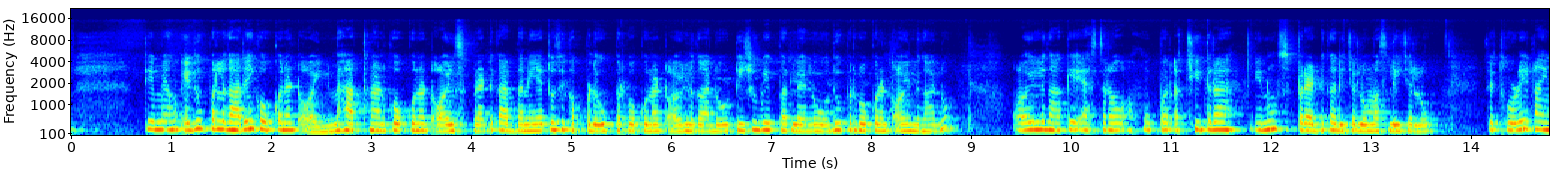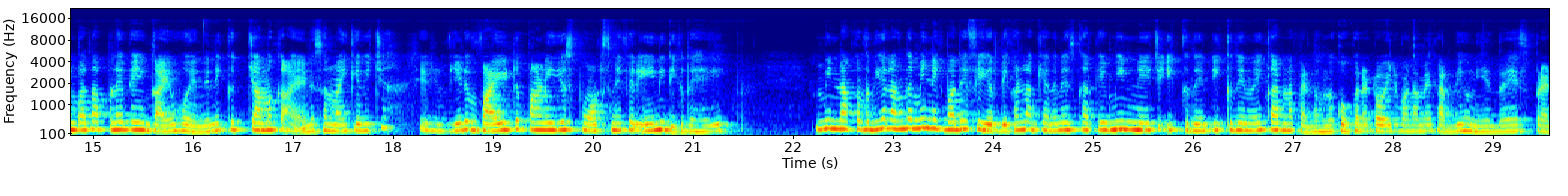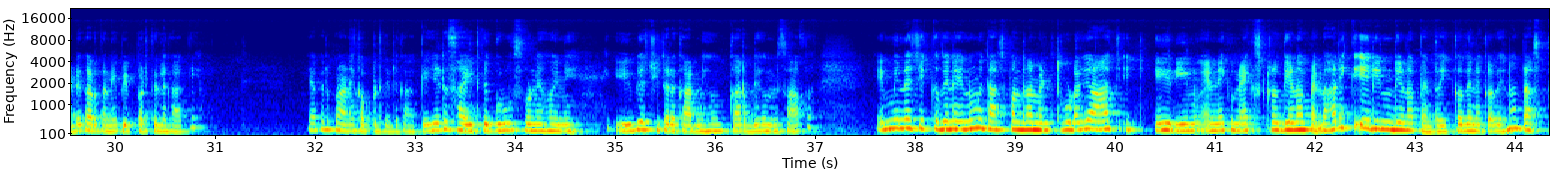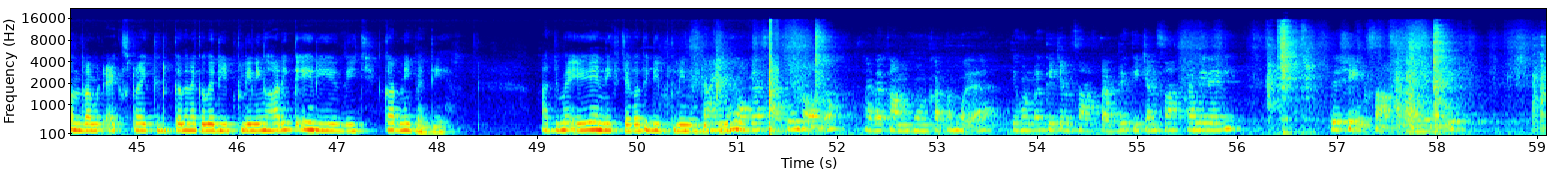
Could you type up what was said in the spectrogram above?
ਤੇ ਮੈਂ ਇਹਦੇ ਉੱਪਰ ਲਗਾ ਰਹੀ ਕੋਕੋਨਟ ਆਇਲ ਮੈਂ ਹੱਥ ਨਾਲ ਕੋਕੋਨਟ ਆਇਲ ਸਪਰੈਡ ਕਰ ਦਣੀ ਜਾਂ ਤੁਸੀਂ ਕੱਪੜੇ ਉੱਪਰ ਕੋਕੋਨਟ ਆਇਲ ਲਗਾ ਲਓ ਟਿਸ਼ੂ ਪੇਪਰ ਲੈ ਲਓ, ਉਹਦੇ ਉੱਪਰ ਕੋਕੋਨਟ ਆਇਲ ਲਗਾ ਲਓ। ਆਇਲ ਲਗਾ ਕੇ ਇਸ ਤਰ੍ਹਾਂ ਉੱਪਰ ਅੱਛੀ ਤਰ੍ਹਾਂ ਇਹਨੂੰ ਸਪਰੈਡ ਕਰੀ ਚੱਲੋ, ਮਸਲੀ ਚੱਲੋ। ਫਿਰ ਥੋੜੇ ਟਾਈਮ ਬਾਅਦ ਆਪਣੇ ਫੇ ਗਾਇਬ ਹੋ ਜਾਂਦੇ ਨੇ, ਇੱਕ ਚਮਕ ਆ ਜਾਂਦੇ ਸਨਮਾਈਕੇ ਵਿੱਚ। ਜਿਹੜੇ ਵਾਈਟ ਪਾਣੀ ਦੇ ਸਪੌਟਸ ਨੇ, ਫਿਰ ਇਹ ਨਹੀਂ ਦਿਖਦੇ ਹੈਗੇ। ਮਹੀਨਾ ਕੁ ਵਧੀਆ ਲੰਘਦਾ ਮਹੀਨੇ ਕੁ ਬਾਅਦ ਇਹ ਫੇਰ ਦਿਖਣ ਲੱਗ ਜਾਂਦੇ ਨੇ, ਇਸ ਕਰਕੇ ਮਹੀਨੇ 'ਚ ਇੱਕ ਦਿਨ ਇੱਕ ਦਿਨ ਇਹ ਕਰਨਾ ਪੈਂਦਾ ਹੁੰਦਾ। ਕੋਕੋਨਟ ਆਇਲ ਵਾਲਾ ਮੈਂ ਕਰਦੀ ਹੁੰਦੀ ਹਾਂ ਇੱਦਾਂ ਇਹ ਸਪਰੈਡ ਕਰ ਦਿੰਦੀ ਪੇਪਰ ਤੇ ਲਗਾ ਕੇ, ਜਾਂ ਫਿਰ ਪੁਰਾਣੇ ਕੱਪੜੇ ਤੇ ਲਗਾ ਕੇ। ਜਿਹੜੇ ਸਾਈਡ ਤੇ ਗਰੂਵਸ ਬਣੇ ਹੋਏ ਨੇ, ਇਹ ਵੀ ਅੱਛੀ ਤਰ੍ਹਾਂ ਕਰਨੀ ਹੋ, ਕਰਦੇ ਹੁੰਦੇ ਸਾਫ਼। ਇਹ ਮਹੀਨੇ 'ਚ ਇੱਕ ਦਿਨ ਇਹਨੂੰ ਮੈਂ 10-15 ਮਿੰਟ ਥੋੜਾ ਜਿਹਾ ਆ ਏਰੀਆ ਨੂੰ ਇੰਨੇ ਕੁ ਐਕਸਟਰਾ ਦੇਣਾ ਪੈਂਦਾ ਹਰ ਇੱਕ ਏਰੀਆ ਨੂੰ ਦੇਣਾ ਪੈਂਦਾ ਇੱਕ ਕਦੇ ਨਾ ਕਦੇ ਨਾ 10-15 ਮਿੰਟ ਐਕਸਟਰਾ ਇੱਕ ਕਦੇ ਨਾ ਕਦੇ ਡੀਪ ਕਲੀਨਿੰਗ ਹਰ ਇੱਕ ਏਰੀਆ ਦੀ ਕਰਨੀ ਪੈਂਦੀ ਹੈ। ਅੱਜ ਮੈਂ ਇਹ ਇੰਨੀ ਜਗ੍ਹਾ ਦੀ ਡੀਪ ਕਲੀਨਿੰਗ ਕੀਤੀ ਟਾਈਮ ਹੋ ਗਿਆ 9:30 ਦਾ ਸਾਡਾ ਕੰਮ ਹੁਣ ਖਤਮ ਹੋਇਆ ਤੇ ਹੁਣ ਮੈਂ ਕਿਚਨ ਸਾਫ਼ ਕਰਦੇ ਕਿਚਨ ਸਾਫ਼ ਕਰਨੀ ਰਹਿ ਗਈ ਤੇ ਸ਼ਿੰਕ ਸਾਫ਼ ਕਰਨੀ ਹੈਗੀ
